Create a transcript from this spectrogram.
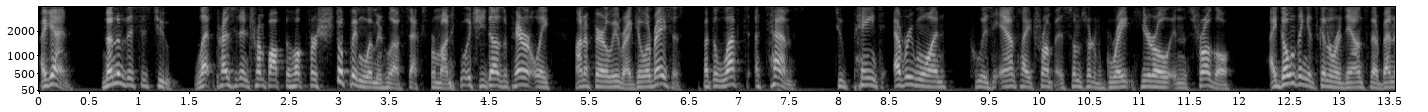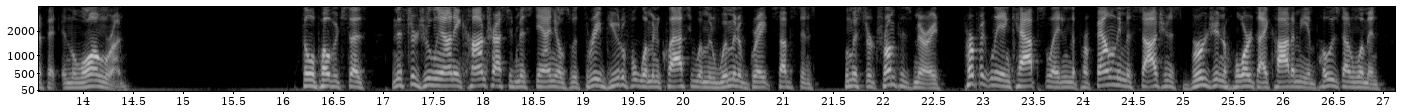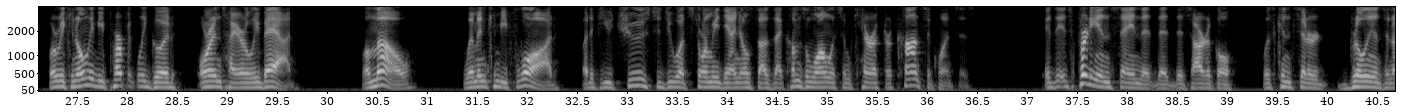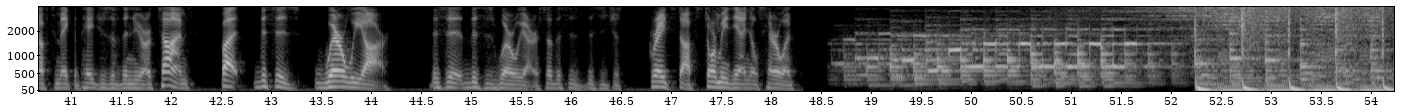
Again, none of this is to let President Trump off the hook for stooping women who have sex for money, which he does apparently on a fairly regular basis. But the left attempts to paint everyone who is anti Trump as some sort of great hero in the struggle, I don't think it's going to redound to their benefit in the long run. Filipovic says Mr. Giuliani contrasted Miss Daniels with three beautiful women, classy women, women of great substance, who Mr. Trump has married, perfectly encapsulating the profoundly misogynist virgin whore dichotomy imposed on women, where we can only be perfectly good or entirely bad. Well, no, women can be flawed, but if you choose to do what Stormy Daniels does, that comes along with some character consequences. It's, it's pretty insane that, that this article was considered brilliant enough to make the pages of the New York Times, but this is where we are. This is, this is where we are. So this is, this is just great stuff. Stormy Daniels heroine.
